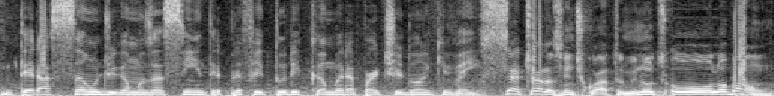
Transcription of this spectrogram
interação, digamos assim, entre prefeitura e Câmara a partir do ano que vem. 7 horas e 24 minutos. Ô, Lobão,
